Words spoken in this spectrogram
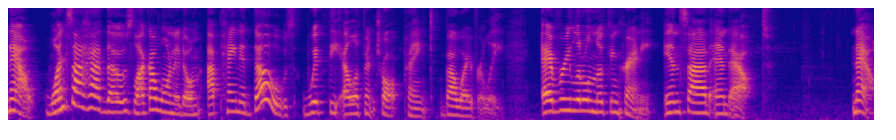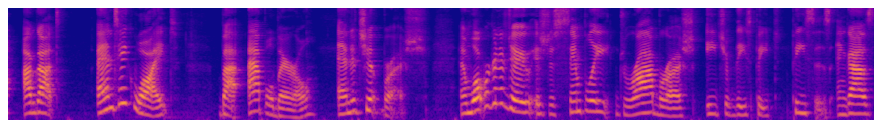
Now, once I had those like I wanted them, I painted those with the elephant chalk paint by Waverly. Every little nook and cranny, inside and out. Now, I've got Antique White by Apple Barrel and a chip brush. And what we're going to do is just simply dry brush each of these pieces. And guys,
